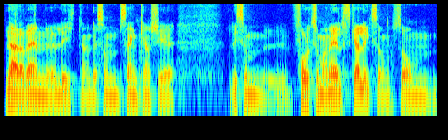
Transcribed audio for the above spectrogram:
nära vänner och liknande som sen kanske är liksom, eh, folk som man älskar liksom, som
